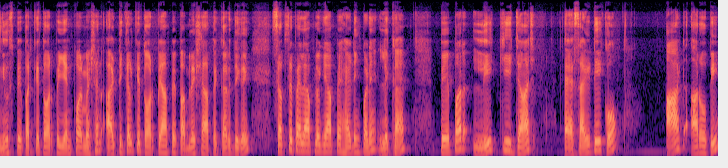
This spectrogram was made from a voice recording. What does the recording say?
न्यूज़पेपर के तौर पे ये इन्फॉर्मेशन आर्टिकल के तौर पे यहाँ पे पब्लिश यहाँ पे कर दी गई। सबसे पहले आप लोग यहाँ पे हेडिंग पढ़ें, लिखा है, पेपर लीक की जाँच एस को आठ आरोपी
